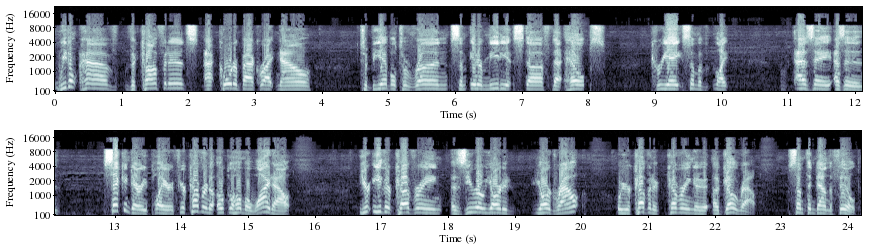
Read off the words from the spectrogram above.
we don't have the confidence at quarterback right now to be able to run some intermediate stuff that helps create some of like as a as a secondary player. If you're covering an Oklahoma wideout, you're either covering a zero yarded yard route or you're covering a, covering a, a go route, something down the field.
